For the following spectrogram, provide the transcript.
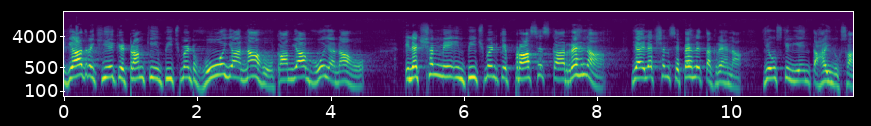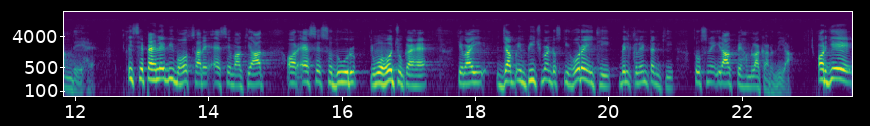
یاد رکھیے کہ ٹرمپ کی امپیچمنٹ ہو یا نہ ہو، کامیاب ہو یا نہ ہو، الیکشن میں امپیچمنٹ کے پروسیس کا رہنا یا الیکشن سے پہلے تک رہنا، یہ اس کے لیے انتہائی نقصان دہ ہے۔ اس سے پہلے بھی بہت سارے ایسے واقعات اور ایسے صدور وہ ہو چکا ہے کہ بھائی، جب امپیچمنٹ اس کی ہو رہی تھی بل کلنٹن کی، تو اس نے عراق پہ حملہ کر دیا۔ اور یہ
